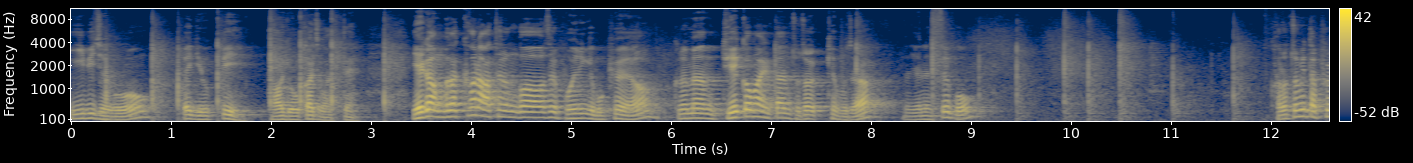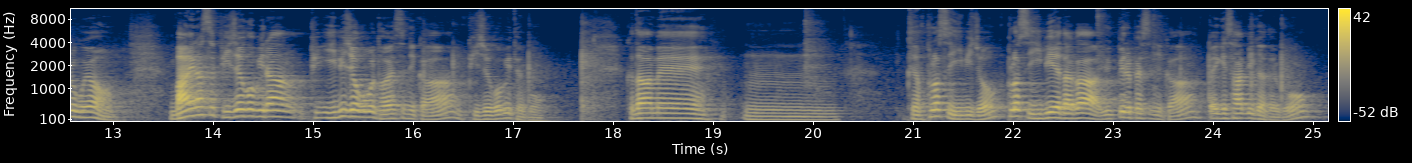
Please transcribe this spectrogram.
2b 제곱 빼기 6b 더하기 5까지 왔대. 얘가 0보다 크거나 같은 것을 보이는 게 목표예요. 그러면 뒤에 것만 일단 조작해 보자. 얘는 쓰고 가로 좀 이따 풀고요. 마이너스 b 제곱이랑 2b 제곱을 더했으니까 b 제곱이 되고 그 다음에 음 그냥 플러스 2b죠. 플러스 2b에다가 6b를 뺐으니까 빼기 4b가 되고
